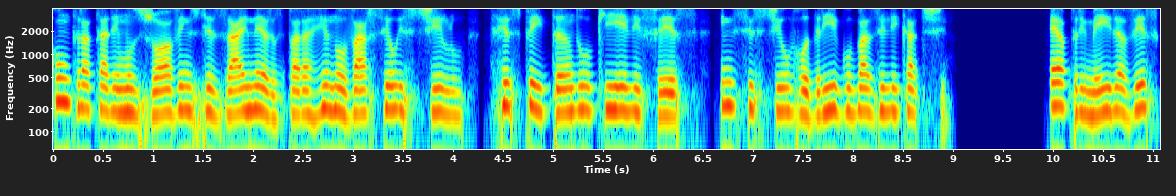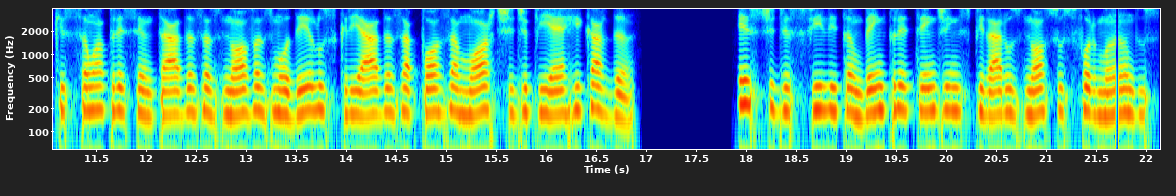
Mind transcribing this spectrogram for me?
Contrataremos jovens designers para renovar seu estilo, respeitando o que ele fez, insistiu Rodrigo Basilicati. É a primeira vez que são apresentadas as novas modelos criadas após a morte de Pierre Cardin. Este desfile também pretende inspirar os nossos formandos,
